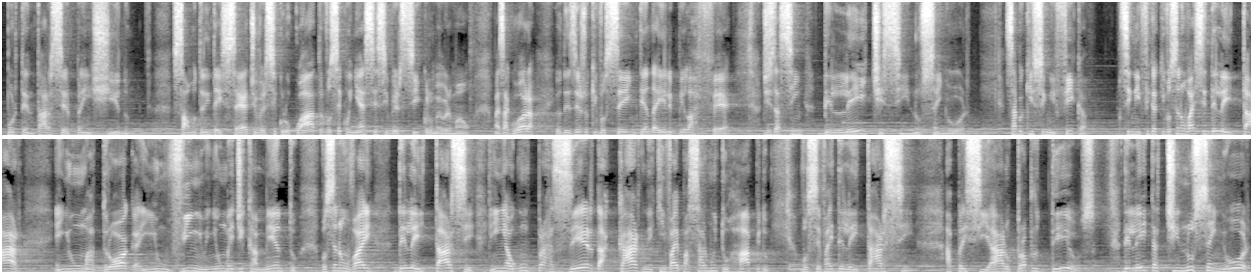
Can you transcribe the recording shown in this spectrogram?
por tentar ser preenchido. Salmo 37, versículo 4, você conhece esse versículo, meu irmão, mas agora eu desejo que você entenda ele pela fé. Diz assim: deleite-se no Senhor. Sabe o que isso significa? significa que você não vai se deleitar em uma droga, em um vinho, em um medicamento, você não vai deleitar-se em algum prazer da carne que vai passar muito rápido, você vai deleitar-se, apreciar o próprio Deus. Deleita-te no Senhor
